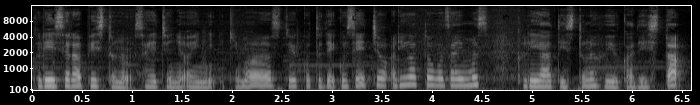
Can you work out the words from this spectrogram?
クレイセラピストの最中に会いに行きます。ということでご清聴ありがとうございます。クレイアーティストの冬香でした。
